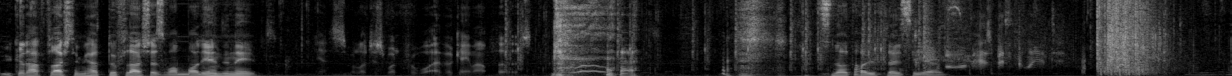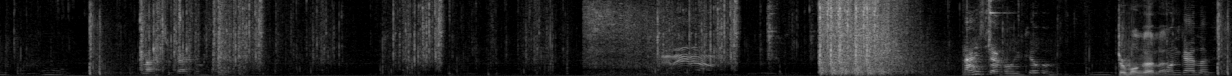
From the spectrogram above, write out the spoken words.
you could have flashed him. You had two flashes, one molly and a nade. Yes, well I just went for whatever came out first. It's not how you play CS. Last two guys on site. Nice devil, you killed him. There one guy left. One guy left.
